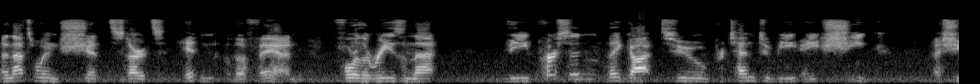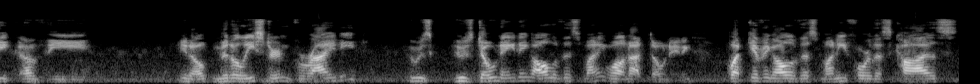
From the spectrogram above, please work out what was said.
and that's when shit starts hitting the fan for the reason that the person they got to pretend to be a sheik, a sheik of the, you know, Middle Eastern variety, who's who's donating all of this money. Well, not donating, but giving all of this money for this cause,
